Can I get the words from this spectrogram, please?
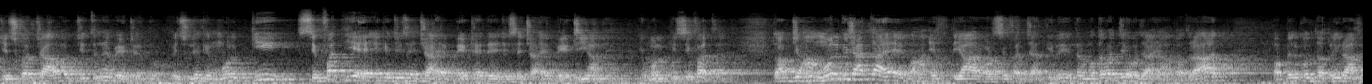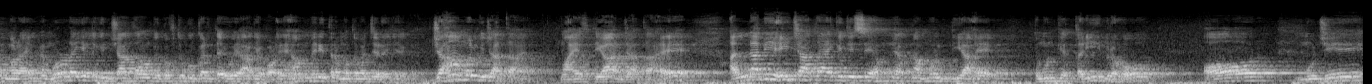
جس کو چاہو جتنے بیٹے دو، اس لیے کہ ملک کی صفت یہ ہے کہ جسے چاہے بیٹے دے، جسے چاہے بیٹیاں دے۔ یہ ملک کی صفت ہے۔ تو اب جہاں ملک جاتا ہے، وہاں اختیار اور صفت جاتی ہے۔ ادھر متوجہ ہو جائیں آپ حضرات۔ اور بالکل تقریر آخری مراحل میں مڑ رہی ہے، لیکن چاہتا ہوں کہ گفتگو کرتے ہوئے آگے بڑھیں۔ ہم میری طرف متوجہ رہیے گا۔ جہاں ملک جاتا ہے، وہاں اختیار جاتا ہے۔ اللہ بھی یہی چاہتا ہے کہ جسے ہم نے اپنا ملک دیا ہے، تم ان کے قریب رہو اور مجھے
